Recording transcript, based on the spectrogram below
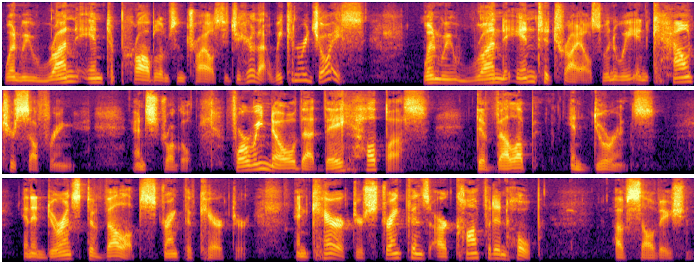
when we run into problems and trials. Did you hear that? We can rejoice when we run into trials, when we encounter suffering and struggle. For we know that they help us develop endurance. And endurance develops strength of character, and character strengthens our confident hope of salvation.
